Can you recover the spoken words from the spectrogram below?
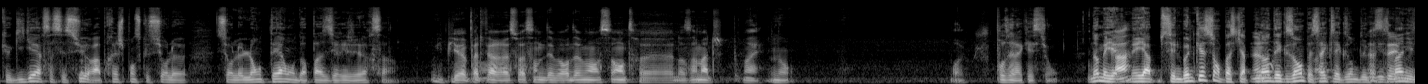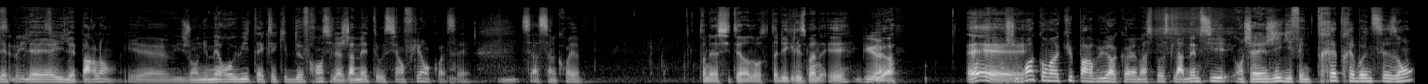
que Guiguer, ça c'est sûr. Après, je pense que sur le, sur le long terme, on ne doit pas se diriger vers ça. Et puis, il va pas te faire 60 débordements en centre euh, dans un match. Ouais. Non. Bon, je posais la question. Non, mais, Ah mais c'est une bonne question parce qu'il y a plein d'exemples. Et c'est vrai que l'exemple de Ah, Griezmann, il est, il est, question. il est parlant. Il, il joue en numéro 8 avec l'équipe de France. Il n'a jamais été aussi influent. quoi. C'est c'est assez incroyable. T'en as cité un autre, t'as dit Griezmann et Buat. Buat. Eh Je suis moins convaincu par Bua quand même à ce poste-là. Même si en Challenge League, il fait une très très bonne saison.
